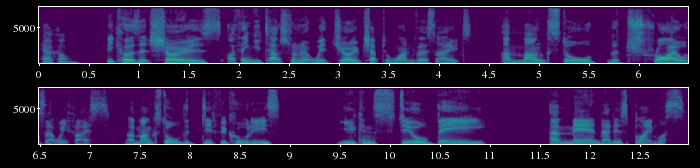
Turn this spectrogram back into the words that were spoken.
How come? Because it shows, I think you touched on it with Job chapter 1, verse 8. Amongst all the trials that we face, amongst all the difficulties, you can still be a man that is blameless.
